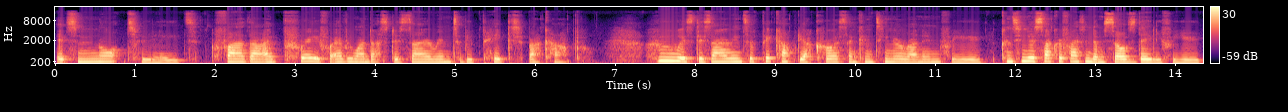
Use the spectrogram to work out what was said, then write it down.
It's not too late. Father, I pray for everyone that's desiring to be picked back up. Who is desiring to pick up their cross and continue running for you, continue sacrificing themselves daily for you?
